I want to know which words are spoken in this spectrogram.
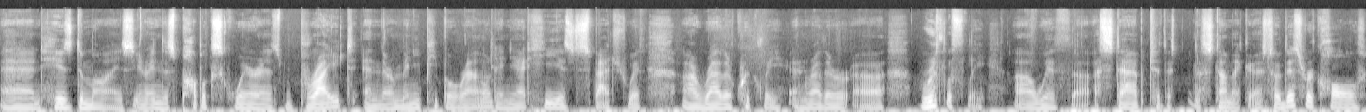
and his demise. You know, in this public square, and it's bright, and there are many people around, and yet he is dispatched with uh, rather quickly and rather uh, ruthlessly uh, with uh, a stab to the, the stomach. so this recalls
